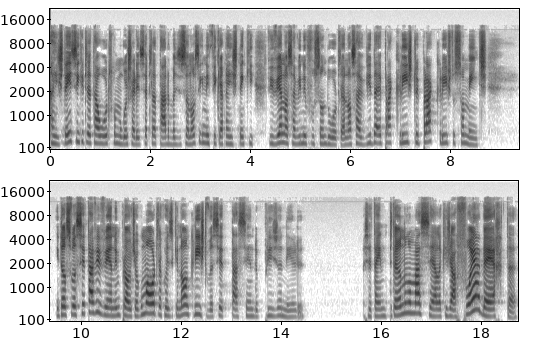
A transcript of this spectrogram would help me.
A gente tem sim que tratar o outro como gostaria de ser tratado, mas isso não significa que a gente tem que viver a nossa vida em função do outro. A nossa vida é para Cristo e para Cristo somente. Então, se você está vivendo em prol de alguma outra coisa que não é Cristo, você está sendo prisioneiro. Você está entrando numa cela que já foi aberta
